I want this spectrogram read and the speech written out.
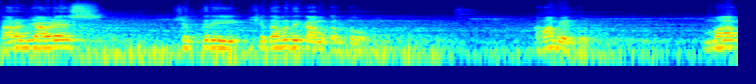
कारण ज्यावेळेस शेतकरी शेतामध्ये काम करतो घाम येतो मग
